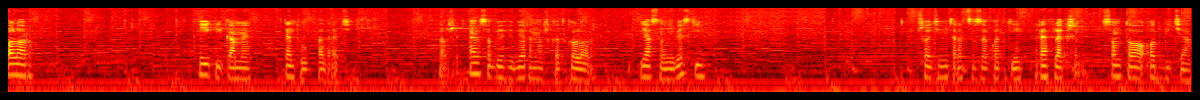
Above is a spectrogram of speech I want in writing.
kolor i klikamy w ten tu kwadracie. Dobrze, ja sobie wybiorę na przykład kolor jasno-niebieski. Przechodzimy teraz do zakładki Reflection. Są to odbicia.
